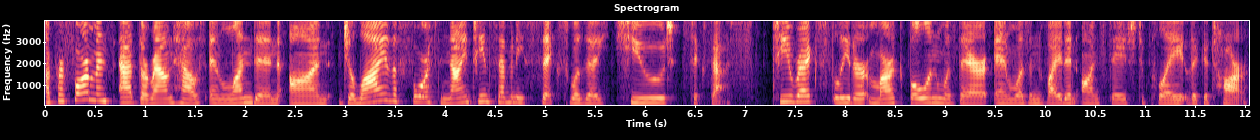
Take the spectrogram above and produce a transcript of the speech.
A performance at the Roundhouse in London on July the 4th, 1976 was a huge success. T Rex leader Marc Bolan was there and was invited on stage to play the guitar,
